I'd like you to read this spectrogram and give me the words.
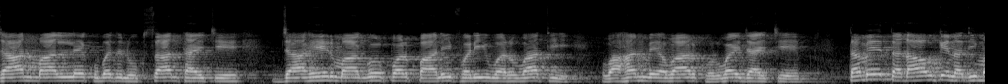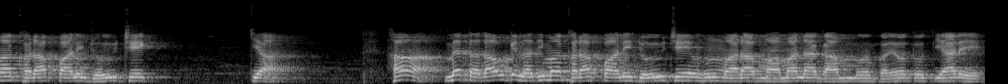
જાનમાલને ખૂબ જ નુકસાન થાય છે. જાહેર માર્ગો પર પાણી ફરી વળવાથી વાહન વ્યવહાર ખોરવાઈ જાય છે. તમે તળાવ કે નદીમાં ખરાબ પાણી જોયું છે ક્યાં? હા, મેં તળાવ કે નદીમાં ખરાબ પાણી જોયું છે. હું મારા મામાના ગામમાં ગયો તો ત્યારે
